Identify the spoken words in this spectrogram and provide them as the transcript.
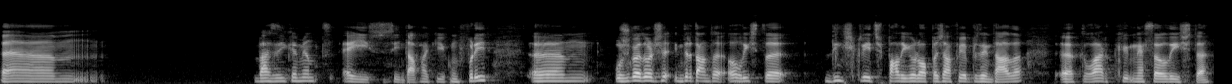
Um, basicamente é isso. Sim, estava aqui a conferir. Um, os jogadores, entretanto, a lista de inscritos para a Liga Europa já foi apresentada. Uh, claro que nessa lista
